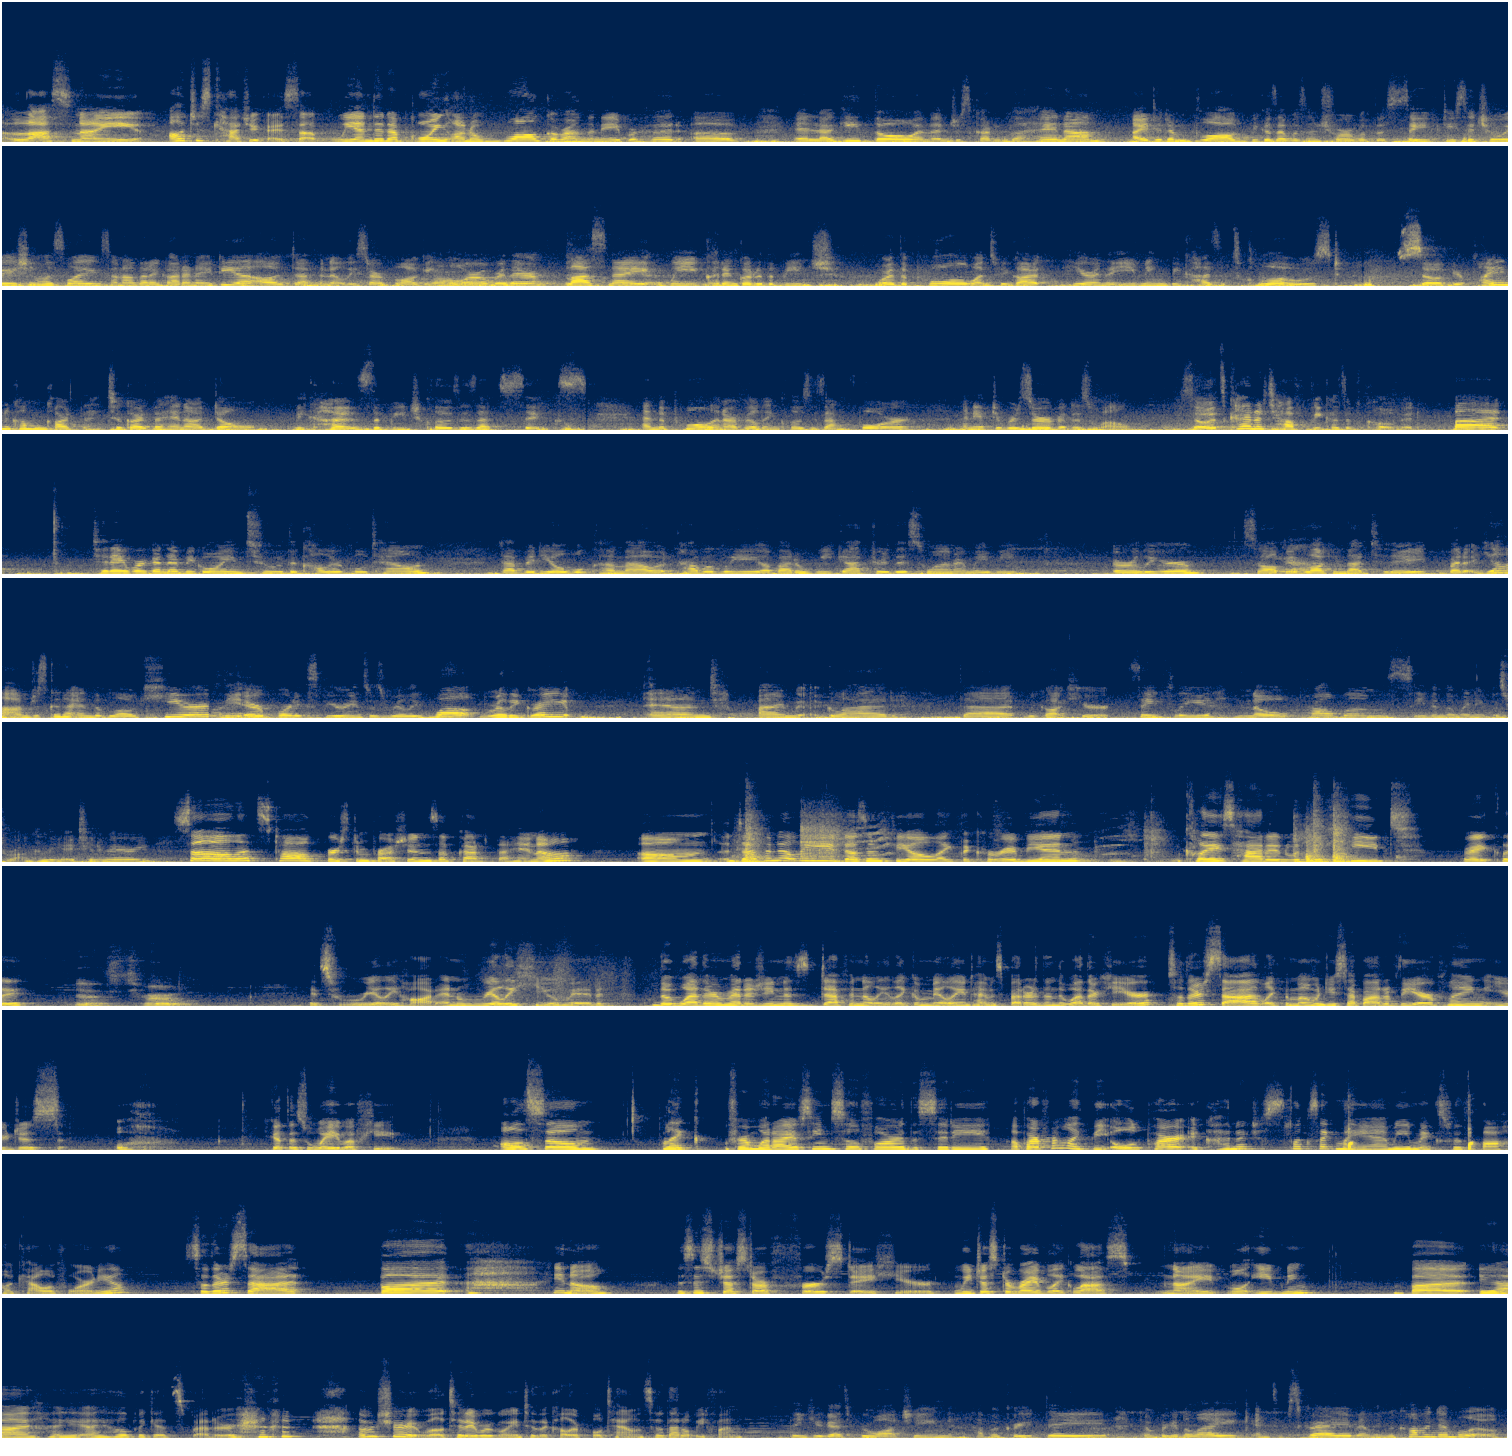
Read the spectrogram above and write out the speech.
last night, I'll just catch you guys up. We ended up going on a walk around the neighborhood of El Laguito and then just Cartagena. I didn't vlog because I wasn't sure what the safety situation was like. So now that I got an idea, I'll definitely start vlogging more over there. Last night, we couldn't go to the beach or the pool once we got here in the evening because it's closed. So if you're planning to come to Cartagena, don't because the beach closes at 6 and the pool in our building closes at 4 and you have to reserve it as well. So it's kind of tough because of COVID. But today we're going to be going to the colorful town. That video will come out probably about a week after this one or maybe earlier so I'll be vlogging that today but yeah I'm just gonna end the vlog here the airport experience was really well really great and I'm glad that we got here safely, no problems, even though my name was wrong in the itinerary. So let's talk first impressions of Cartagena. Um, definitely doesn't feel like the Caribbean. Clay's had it with the heat, right Clay? Yeah, it's terrible. It's really hot and really humid. The weather in Medellin is definitely like a million times better than the weather here. So there's that, like the moment you step out of the airplane, you're just, oh, you get this wave of heat also like from what I've seen so far the city apart from like the old part it kind of just looks like Miami mixed with Baja California. So there's that. But you know this is just our first day here. We just arrived like last night well evening but yeah I, I hope it gets better I'm sure it will today we're going to the colorful town so that'll be fun Thank you guys for watching. Have a great day. Don't forget to like and subscribe and leave a comment down below.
